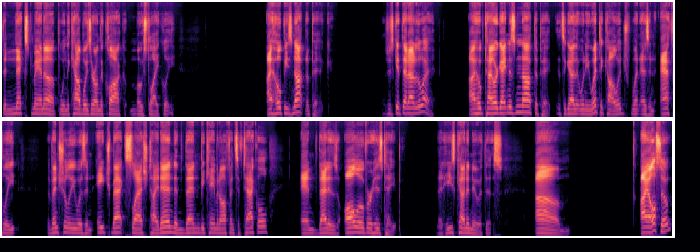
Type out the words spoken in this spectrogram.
the next man up when the Cowboys are on the clock, most likely. I hope he's not the pick. Let's just get that out of the way. I hope Tyler Guyton is not the pick. It's a guy that when he went to college, went as an athlete, eventually was an H-back slash tight end, and then became an offensive tackle. And that is all over his tape that he's kind of new at this. Um, I also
